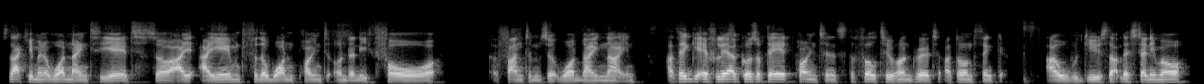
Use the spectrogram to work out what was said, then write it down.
So that came in at 198. So I, I aimed for the one point underneath four Phantoms at 199. I think if Leia goes up to eight points and it's the full 200, I don't think I would use that list anymore.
